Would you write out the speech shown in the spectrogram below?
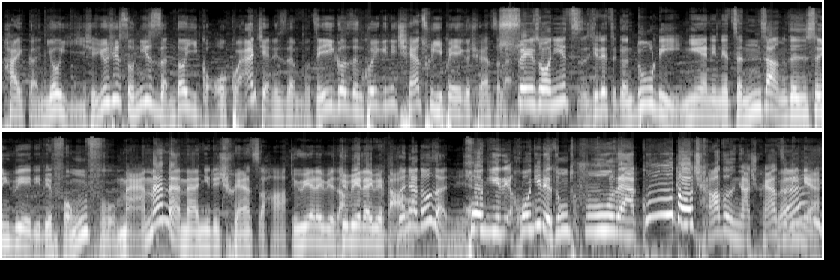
还更有意义一些。有些时候你认到一个关键的人物，这一个人可以给你牵出一百个圈子来。随着你自己的这个努力、年龄的增长、人生阅历的丰富，慢慢慢慢，你的圈子哈就越来越大，就越来越大。人家都认你。和你的和你那种突然鼓捣掐到人家圈子里面。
